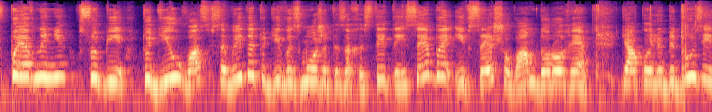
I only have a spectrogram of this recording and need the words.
впевнені в собі. Тоді у вас все вийде, тоді ви зможете захистити і себе, і все, що вам дороге. Дякую, любі друзі.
